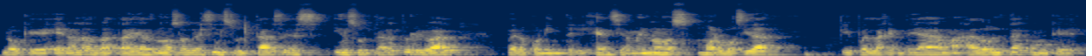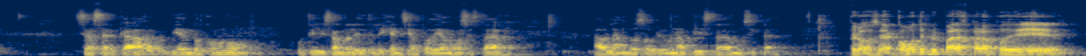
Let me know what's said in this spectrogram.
lo que eran las batallas, no solo es insultarse, es insultar a tu rival, pero con inteligencia, menos morbosidad. Y pues la gente ya adulta como que se acercaba viendo cómo utilizando la inteligencia podíamos estar hablando sobre una pista musical. Pero, o sea, ¿cómo te preparas para poder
